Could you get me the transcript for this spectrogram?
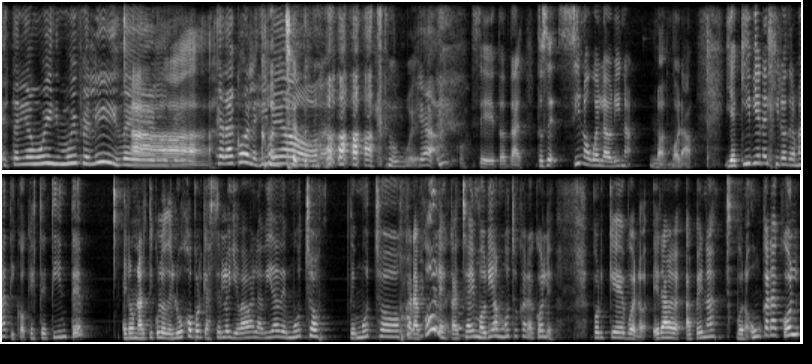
estaría muy, muy feliz de, Ah. de caracoles y madre. Qué asco. Sí, total. Entonces, si no huele a orina, no es morado. Y aquí viene el giro dramático, que este tinte era un artículo de lujo porque hacerlo llevaba la vida de muchos de muchos caracoles, ¿cachai? Morían muchos caracoles. Porque, bueno, era apenas, bueno, un caracol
